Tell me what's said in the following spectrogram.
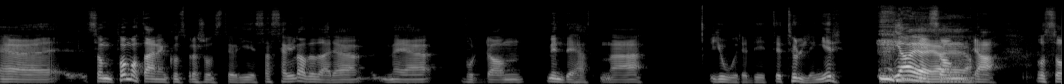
eh, Som på en måte er en konspirasjonsteori i seg selv, da, det derre med hvordan myndighetene gjorde de til tullinger. Ja, ja, ja, ja, ja. Og så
